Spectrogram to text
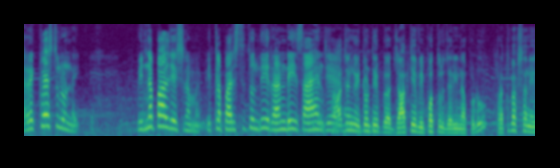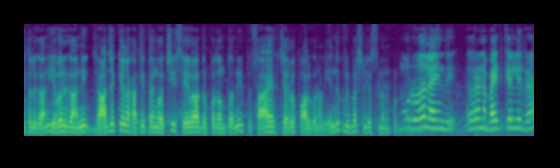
రిక్వెస్టులు ఉన్నాయి. విన్నపాలు చేసినాం మేము. ఇట్లా పరిస్థితి ఉంది రండి సహాయం సహజంగా ఇటువంటి జాతీయ విపత్తులు జరిగినప్పుడు ప్రతిపక్ష నేతలు కానీ ఎవరు కానీ రాజకీయాలకు అతీతంగా వచ్చి సేవా దృక్పథంతో సహాయక చర్యలు పాల్గొనాలి. ఎందుకు విమర్శలు చేస్తున్నారు అనుకుంటున్నారు? మూడు రోజులు అయింది. ఎవరైనా బయటికి వెళ్ళినరా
